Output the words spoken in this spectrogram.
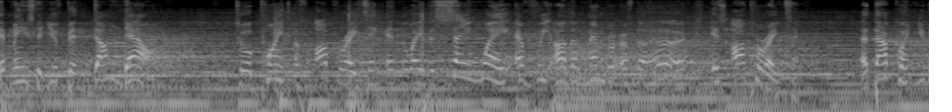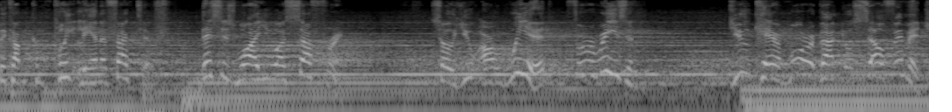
It means that you've been dumbed down to a point of operating in the way the same way every other member of the herd is operating. At that point, you become completely ineffective. This is why you are suffering. So you are weird for a reason. You care more about your self-image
